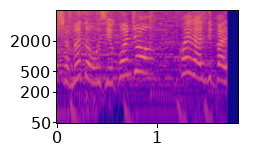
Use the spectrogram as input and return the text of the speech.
是什么东西？观众，快来把。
